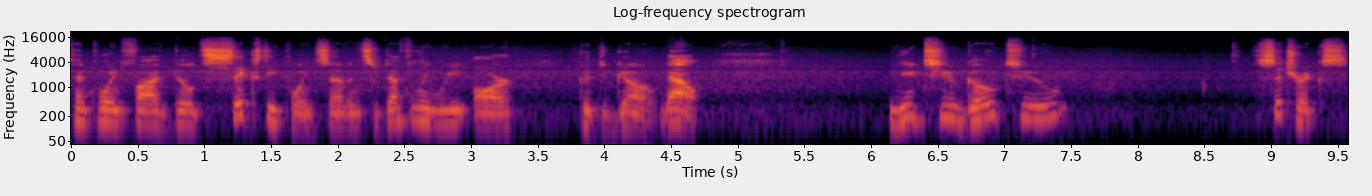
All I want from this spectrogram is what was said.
10.5 build 60.7, so definitely we are good to go. Now, you need to go to Citrix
